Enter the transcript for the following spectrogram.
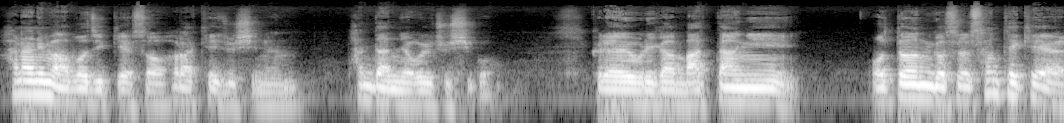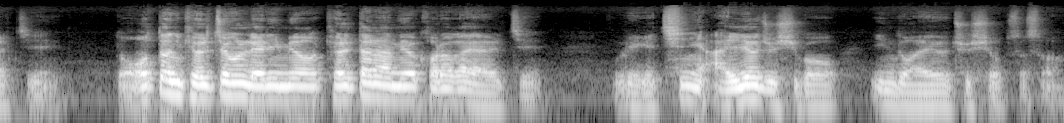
하나님 아버지께서 허락해 주시는 판단력을 주시고, 그래 우리가 마땅히 어떤 것을 선택해야 할지, 또 어떤 결정을 내리며 결단하며 걸어가야 할지, 우리에게 친히 알려주시고 인도하여 주시옵소서.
